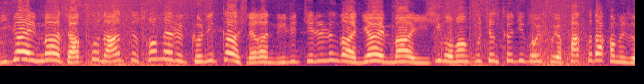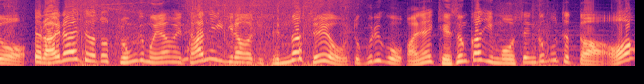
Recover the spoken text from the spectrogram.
네가 임마 자꾸 나한테 소매를 그니까 내가 니를 찌르는 거 아니야 임마 25만 9천 터지고 있고요 파크닥 하면서 라이나이트가 또 좋은 게 뭐냐면 단일기라 가지고 됐나 세요 또 그리고 만약에 개성까지 뭐 센 거 붙었다 어?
